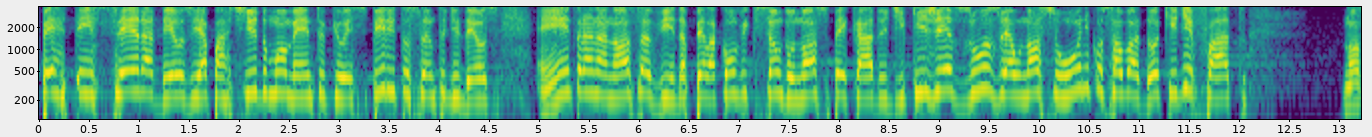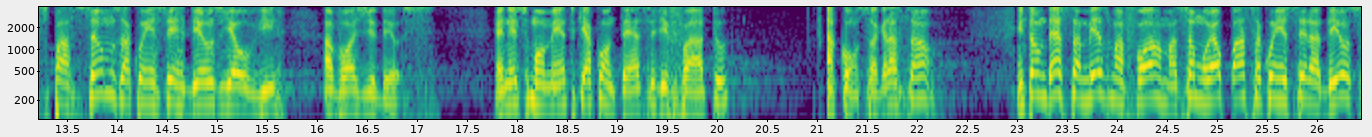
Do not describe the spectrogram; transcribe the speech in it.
pertencer a Deus e a partir do momento que o Espírito Santo de Deus entra na nossa vida pela convicção do nosso pecado e de que Jesus é o nosso único Salvador, que de fato nós passamos a conhecer Deus e a ouvir a voz de Deus. É nesse momento que acontece de fato a consagração. Então, desta mesma forma, Samuel passa a conhecer a Deus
